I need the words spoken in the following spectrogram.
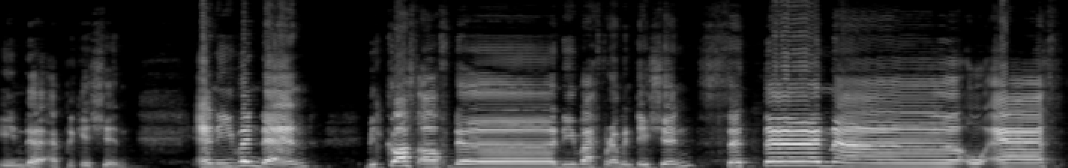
in the application. And even then, because of the device fragmentation, certain uh, OS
